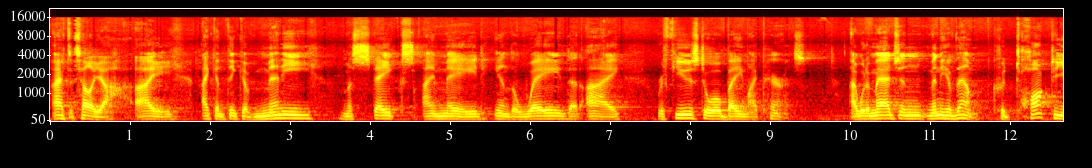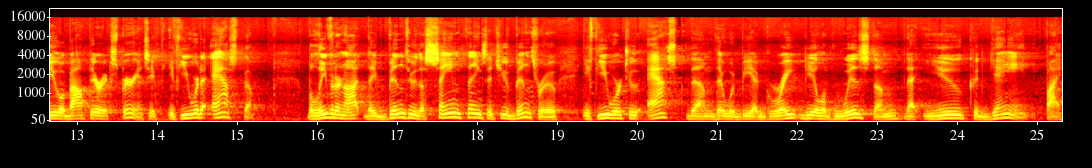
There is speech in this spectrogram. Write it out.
I have to tell you, I, I can think of many mistakes I made in the way that I refused to obey my parents. I would imagine many of them could talk to you about their experience if, if you were to ask them. Believe it or not, they've been through the same things that you've been through. If you were to ask them, there would be a great deal of wisdom that you could gain by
